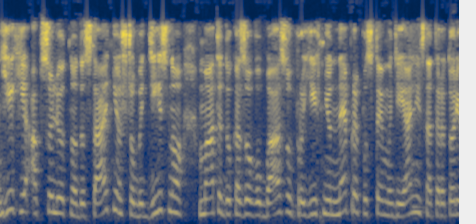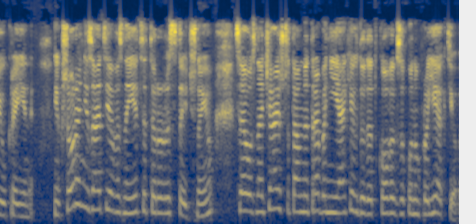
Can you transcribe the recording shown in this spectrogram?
їх є абсолютно достатньо, щоб дійсно мати доказову базу про їхню неприпустиму діяльність на території України. Якщо організація визнається терористичною, це означає, що там не треба ніяких додаткових законопроєктів,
